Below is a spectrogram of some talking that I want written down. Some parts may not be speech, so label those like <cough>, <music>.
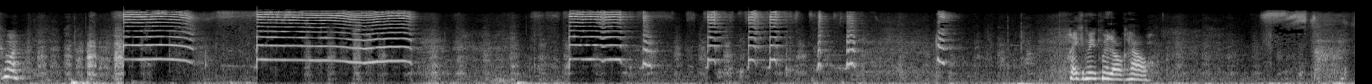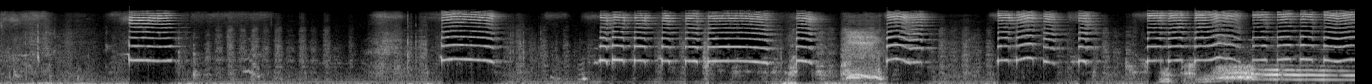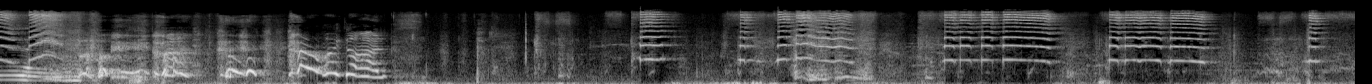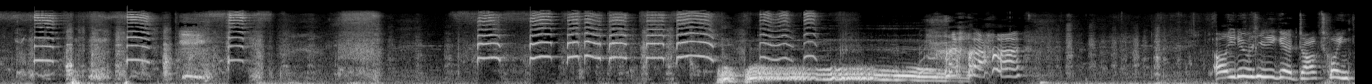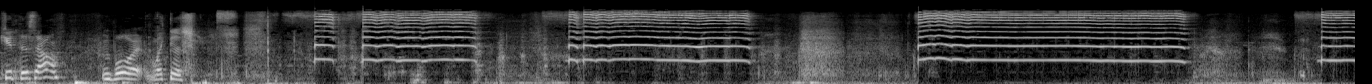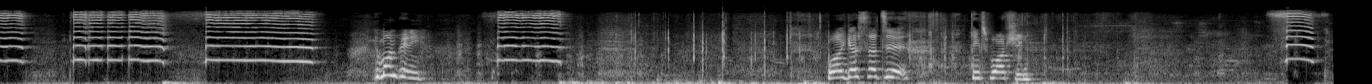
Come on. I can make my dog howl. oh <laughs> Oh my god. All you do is you need to get a dog toy and get this out and blow it like this. On, Penny. Well, I guess that's it. Thanks for watching.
